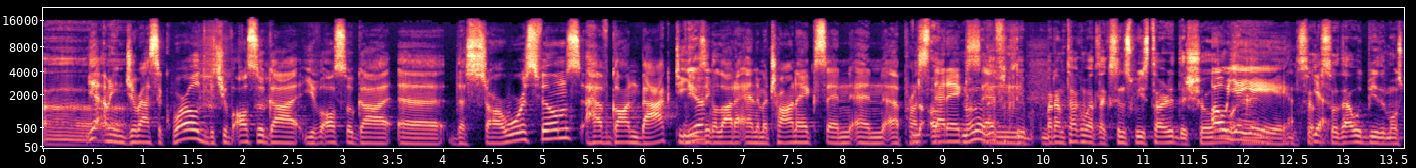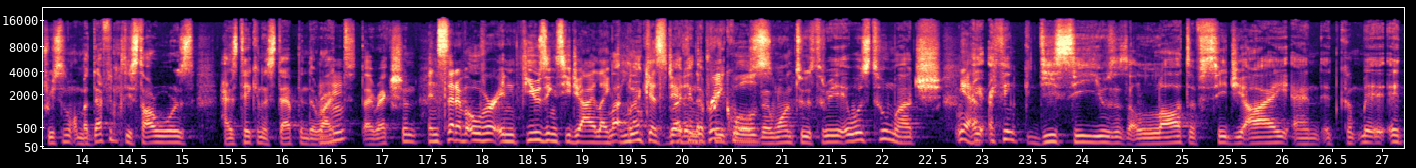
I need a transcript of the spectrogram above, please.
Uh, yeah, I mean Jurassic World, but you've also got you've also got uh, the Star Wars films have gone back to Yeah. using a lot of animatronics and and uh, oh, prosthetics. No, no, and, definitely. But I'm talking about like since we started the show. Oh, yeah, yeah, and- yeah, yeah, and So, yeah. so that would be the most recent one. But definitely, Star Wars has taken a step in the right Mm-hmm. direction. Instead of over infusing CGI like, Like- Lucas did like in, the, prequels, the one, two, three. It was too much. Yeah. I, I think DC uses a lot of CGI, and it, it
